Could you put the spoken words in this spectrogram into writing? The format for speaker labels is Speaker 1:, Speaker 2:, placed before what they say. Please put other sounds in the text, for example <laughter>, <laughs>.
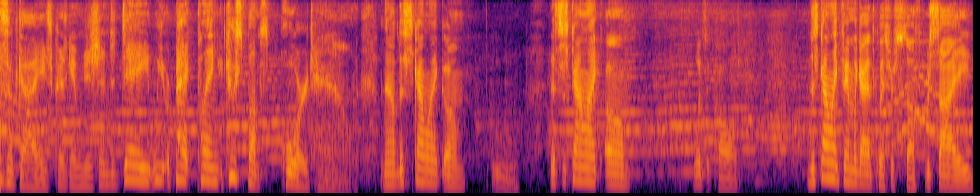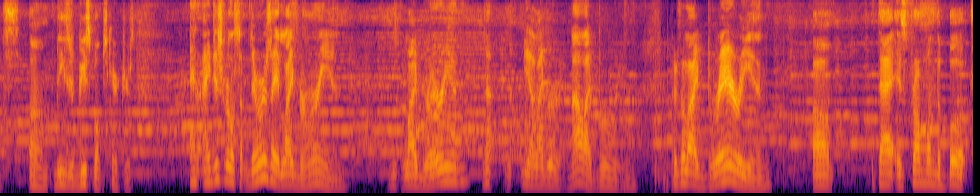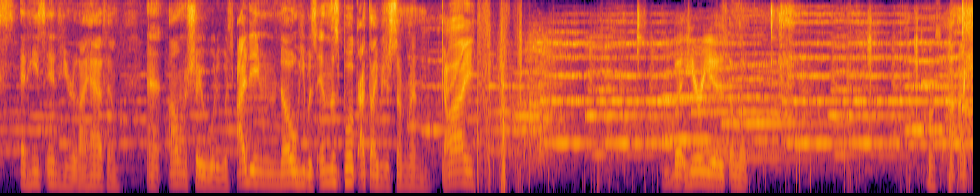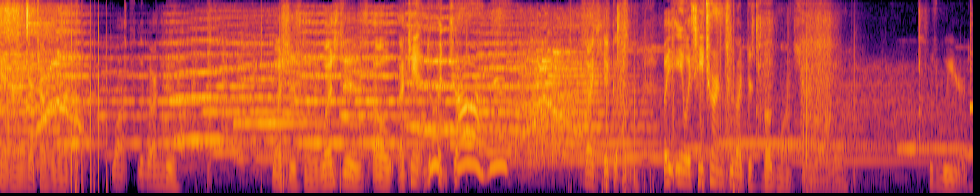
Speaker 1: What's up guys, Chris Game Edition. Today we are back playing Goosebumps Horror Town. Now this is kind of like, um, ooh, this is kind of like, um, what's it called? This kind of like Family Guy with Quest for stuff, besides, um, these are Goosebumps characters. And I just realized something, there was a librarian, librarian? Not, not yeah, librarian, not librarian. There's a librarian, um, that is from one of the books, and he's in here, and I have him. And I want to show you what he was. I didn't even know he was in this book. I thought he was just some random guy. But here he is, and look. I, I can't, I ain't got time for that. Watch, look what I can do. Watch this, though. Watch this. Oh, I can't do it. John, man. It's like hiccups. But anyways, he turned into like this bug monster a while ago was weird.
